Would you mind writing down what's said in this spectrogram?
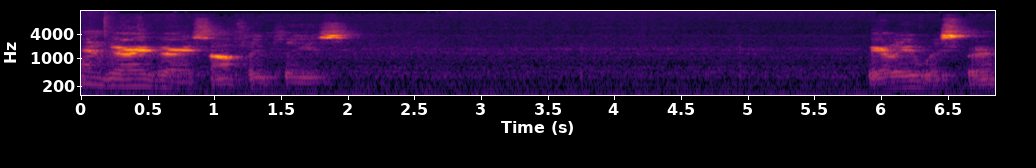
and very, very softly, please. Barely a whisper.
